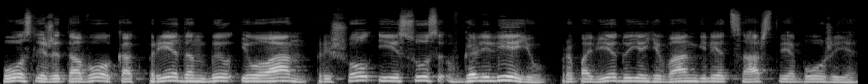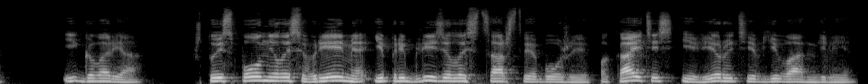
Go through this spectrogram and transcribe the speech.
После же того, как предан был Иоанн, пришел Иисус в Галилею, проповедуя Евангелие Царствия Божия, и говоря, что исполнилось время и приблизилось Царствие Божие, покайтесь и веруйте в Евангелие.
